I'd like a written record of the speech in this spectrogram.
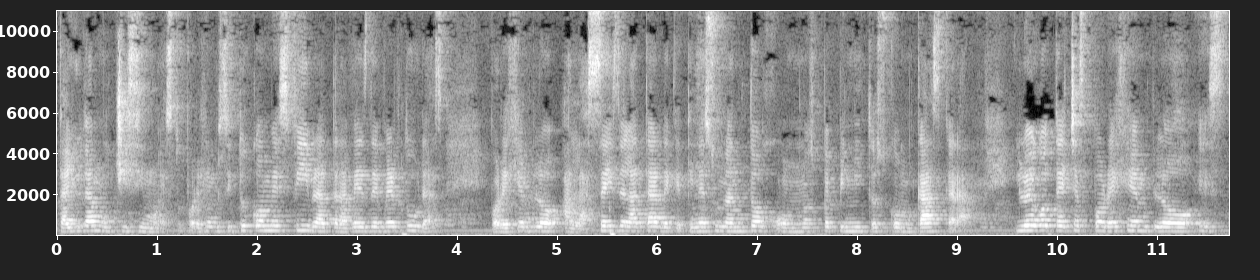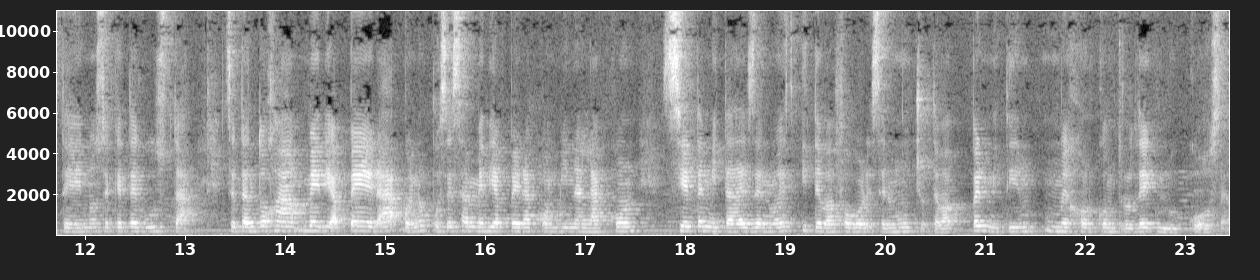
te ayuda muchísimo esto. Por ejemplo, si tú comes fibra a través de verduras, por ejemplo, a las 6 de la tarde que tienes un antojo, unos pepinitos con cáscara, luego te echas, por ejemplo, este, no sé qué te gusta, se te antoja media pera, bueno, pues esa media pera combínala con siete mitades de nuez y te va a favorecer mucho, te va a permitir un mejor control de glucosa.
